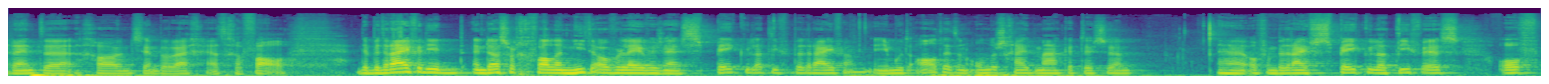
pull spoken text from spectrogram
rente gewoon simpelweg het geval. De bedrijven die in dat soort gevallen niet overleven zijn speculatieve bedrijven. En je moet altijd een onderscheid maken tussen uh, of een bedrijf speculatief is of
